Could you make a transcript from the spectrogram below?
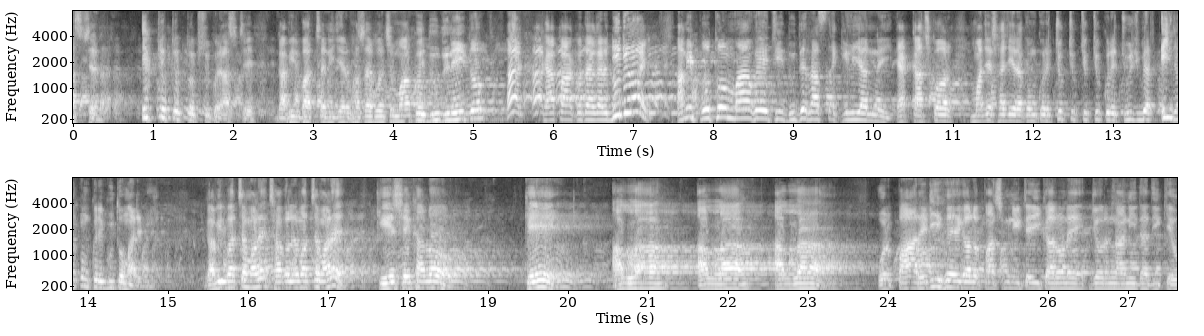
আসছে না। একটু একটু একটু একটু করে আসছে। গাভীর বাচ্চা নিজের ভাষায় বলছে, মা, কই দুধ নেই তো? দুধ আমি প্রথম মা হয়েছি, দুধের রাস্তা ক্লিয়ার নেই। এক কাজ কর, মাঝে সাঝে এরকম করে চুক চুক চুক চুক করে চুষবে আর এইরকম করে গুঁতো মারবি। গাভীর বাচ্চা মারে, ছাগলের বাচ্চা মারে? কে শেখালো? কে? আল্লাহ আল্লাহ আল্লাহ। ওর পা রেডি হয়ে গেল পাঁচ মিনিট এই কারণে। জোর নানি দাদি কেউ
